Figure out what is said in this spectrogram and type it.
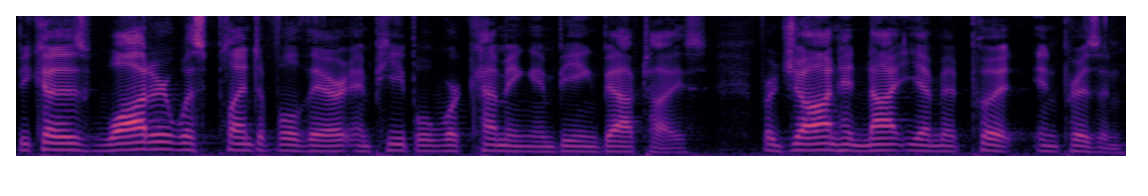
because water was plentiful there and people were coming and being baptized, for John had not yet been put in prison.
